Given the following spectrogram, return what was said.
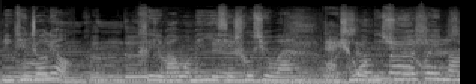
明天周六，可以把我们一起出去玩改成我们去约会吗？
